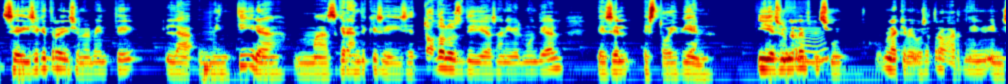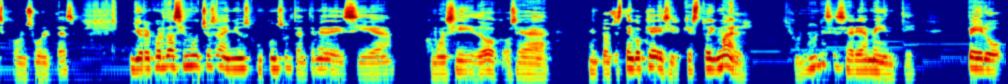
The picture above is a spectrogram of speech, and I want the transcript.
se dice que tradicionalmente la mentira más grande que se dice todos los días a nivel mundial es el estoy bien. Y es una reflexión con la que me gusta trabajar en, en, mis consultas. Yo recuerdo hace muchos años un consultante me decía, ¿cómo así, Doc? O sea, entonces tengo que decir que estoy mal. automático, no necesariamente, pero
